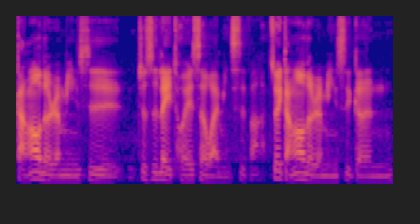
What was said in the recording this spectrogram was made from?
港澳的人民是就是类推涉外民事法，所以港澳的人民是跟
